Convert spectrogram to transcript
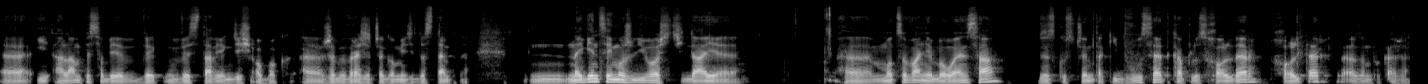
e, i, a lampy sobie wy, wystawię gdzieś obok, e, żeby w razie czego mieć dostępne. Najwięcej możliwości daje e, mocowanie Bowensa, w związku z czym taki dwusetka plus holder, holder, zaraz wam pokażę.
